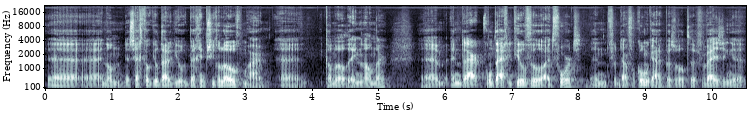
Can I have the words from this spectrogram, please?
Eh, en dan zeg ik ook heel duidelijk, joh, ik ben geen psycholoog, maar ik kan wel het een en ander. Ehm, en daar komt eigenlijk heel veel uit voort. En daarvoor kom ik eigenlijk best wel wat verwijzingen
